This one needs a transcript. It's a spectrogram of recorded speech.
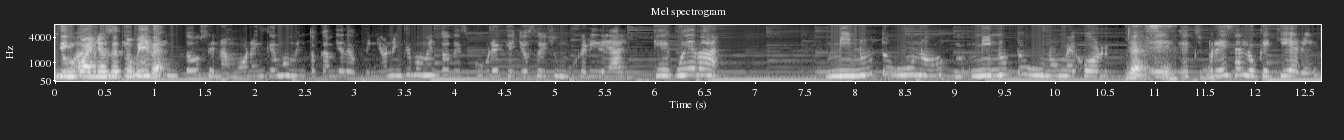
cinco años de tu vida. ¿En qué momento se enamora? ¿En qué momento cambia de opinión? ¿En qué momento descubre que yo soy su mujer ideal? ¡Qué hueva! Minuto uno, minuto uno mejor eh, expresa lo que quieres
